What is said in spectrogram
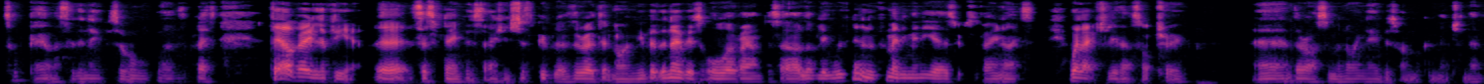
It's all chaos, so the neighbours are all over the place. They are a very lovely uh, set of neighbours, actually. It's just people over the road that annoy me, but the neighbours all around us are lovely. We've known them for many, many years, which is very nice. Well, actually, that's not true. Uh, there are some annoying neighbours, I'm not going to mention them.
